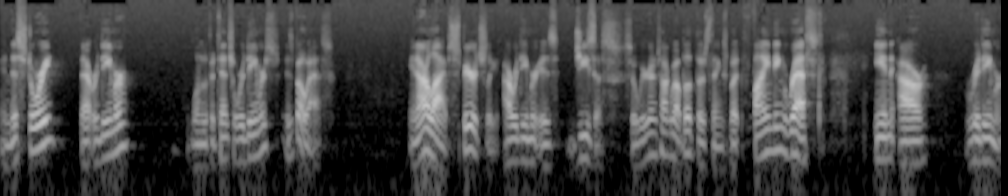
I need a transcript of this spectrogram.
In this story, that Redeemer one of the potential redeemers is Boaz. In our lives, spiritually, our Redeemer is Jesus. So we're going to talk about both those things, but finding rest in our Redeemer.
